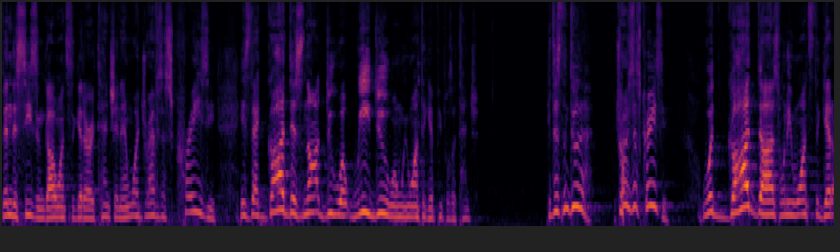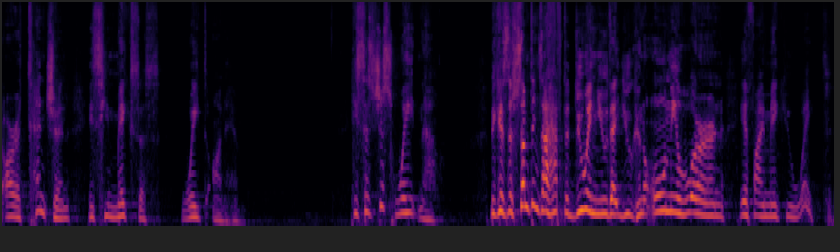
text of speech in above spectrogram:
Then this season, God wants to get our attention. And what drives us crazy is that God does not do what we do when we want to get people's attention. He doesn't do that. It drives us crazy. What God does when He wants to get our attention is He makes us wait on him. He says, just wait now. Because there's some things I have to do in you that you can only learn if I make you wait.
